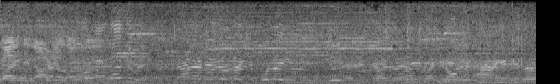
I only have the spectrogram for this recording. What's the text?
नाही नाही डिझेल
